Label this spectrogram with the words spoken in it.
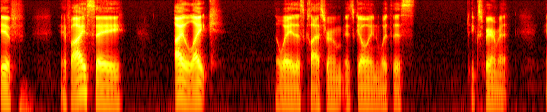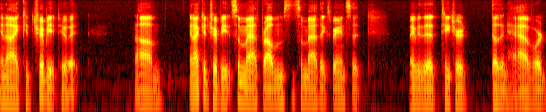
If if I say I like the way this classroom is going with this experiment and I contribute to it. Um, and I contribute some math problems and some math experience that maybe the teacher doesn't have or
